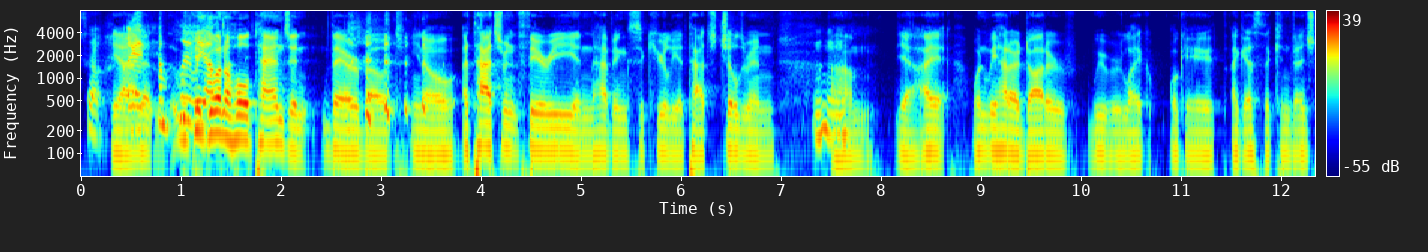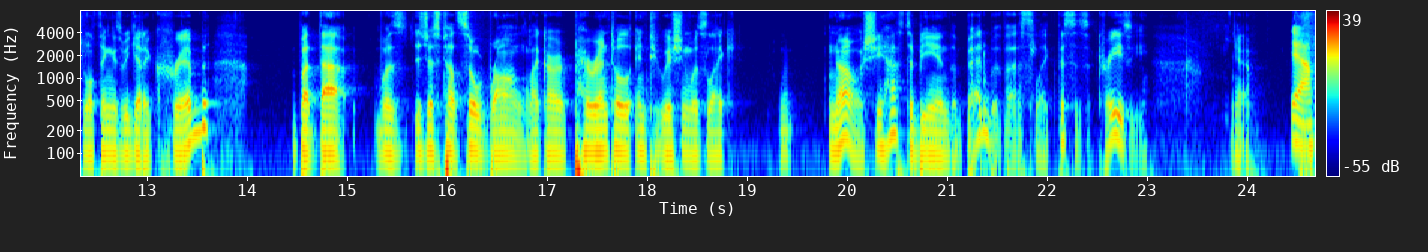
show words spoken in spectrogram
So yeah, okay, that, we could go on a whole tangent there about you know attachment theory and having securely attached children. Mm-hmm. Um, yeah, I when we had our daughter, we were like, okay, I guess the conventional thing is we get a crib, but that was it just felt so wrong. Like our parental intuition was like, no, she has to be in the bed with us. Like this is crazy. Yeah. Yeah,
